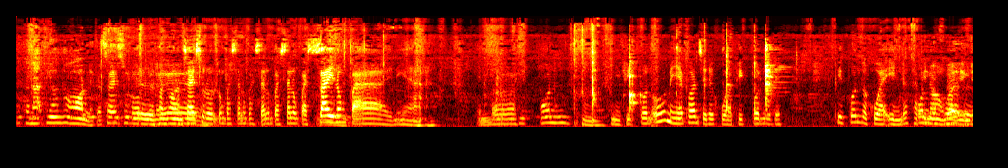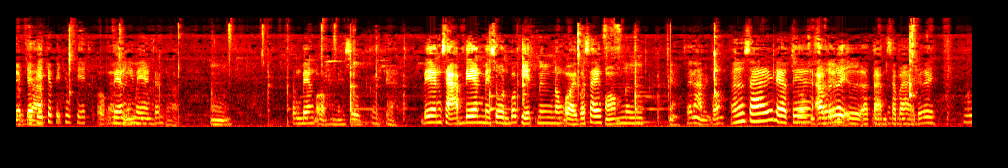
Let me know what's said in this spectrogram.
ในขณะที่นอนนี่ก็ใส่สุรสเออทอนอนใส่สุรสลงไปใส่ลงไปใส่ลงไปใส่ลงไปใส่ลงไปเนี่ยเห็นบ่พริกป่นอืมนี่พริกป่นโอ้แม่ยายพรสิได้ขัวพริกป่นเลยเด้อพริกป่นกับขัวเองเด้อค่ะพี่น้องเด้อเออจะเพชรจะเพชรจะเพชรออกแบ่งอีแม่กันอืมต้องแบ่งออกให้แม่โซนก่อนจ้ะแบ่งสามแบ่งแม่โซนบ่เผ็ดหนึ่งน้องอ่อยบ่ใส่หอมหนึ่งเนี่ยใส่น้ำอีกบ่เออใส่แล้วแต่โซนสิเอาเลใส่ยเออเอาตามสบายเลย โอ้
